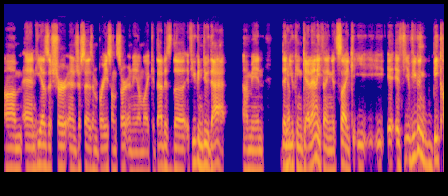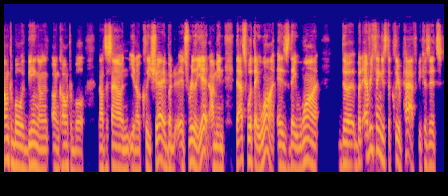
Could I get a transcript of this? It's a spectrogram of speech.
Um, and he has a shirt, and it just says "Embrace Uncertainty." I'm like, that is the if you can do that, I mean, then Yep. you can get anything. It's like if if you can be comfortable with being un- uncomfortable, not to sound you know cliche, but it's really it. I mean, that's what they want is they want the but everything is the clear path because it's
